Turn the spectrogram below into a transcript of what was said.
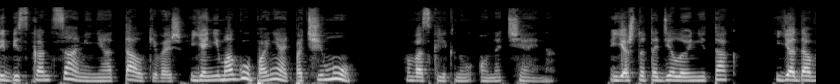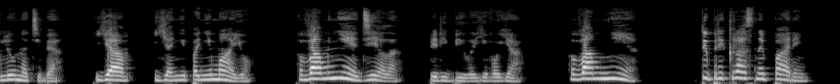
Ты без конца меня отталкиваешь. Я не могу понять, почему!» Воскликнул он отчаянно. «Я что-то делаю не так? Я давлю на тебя? Я... я не понимаю. Во мне дело!» Перебила его я. «Во мне! Ты прекрасный парень,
